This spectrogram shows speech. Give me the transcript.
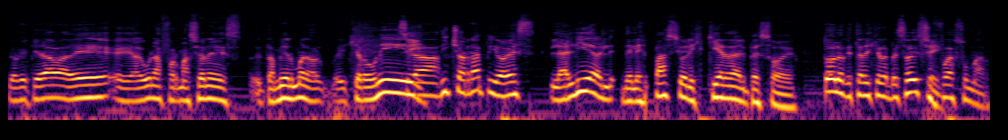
lo que quedaba de eh, algunas formaciones eh, también, bueno, Izquierda Sí, Unida, dicho rápido, es la líder del espacio a la izquierda del PSOE. todo lo que está a la izquierda del PSOE se Sí. fue a sumar.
